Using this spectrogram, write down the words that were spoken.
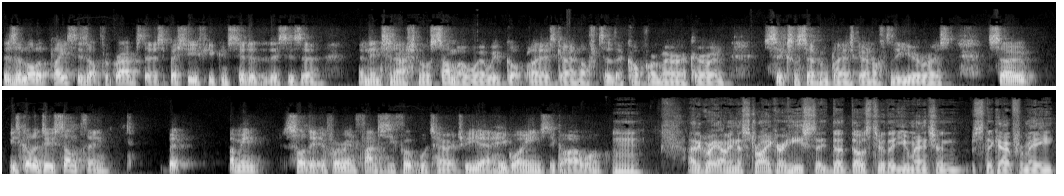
There's a lot of places up for grabs there, especially if you consider that this is a an international summer where we've got players going off to the Copa America and six or seven players going off to the Euros. So he's got to do something. But I mean, sod it. If we're in fantasy football territory, yeah, Higuain's the guy I want. Mm. I'd agree. I mean, a striker. He's the, those two that you mentioned stick out for me.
